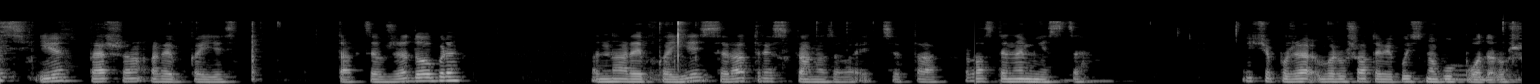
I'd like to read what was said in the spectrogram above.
Ось і перша рибка є. Так, це вже добре. Одна рибка є, сира треска називається. Так, класти на місце. І щоб уже вирушати в якусь нову подорож.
